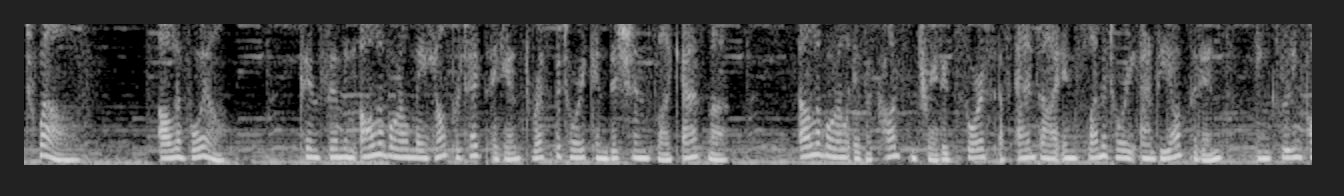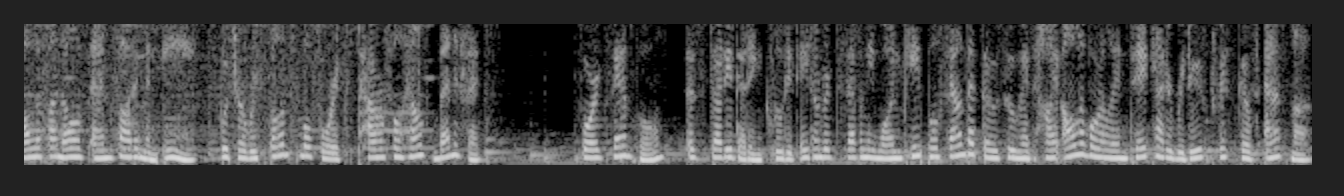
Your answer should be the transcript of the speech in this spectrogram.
12. Olive oil. Consuming olive oil may help protect against respiratory conditions like asthma. Olive oil is a concentrated source of anti-inflammatory antioxidants, including polyphenols and vitamin E, which are responsible for its powerful health benefits. For example, a study that included 871 people found that those who had high olive oil intake had a reduced risk of asthma.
